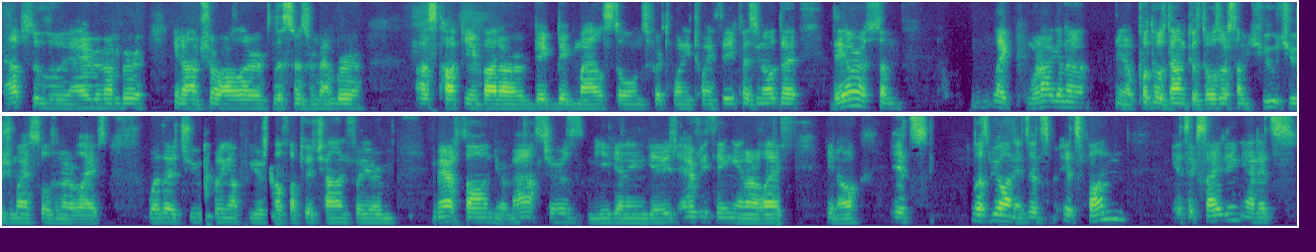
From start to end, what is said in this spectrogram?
Absolutely. I remember, you know, I'm sure all our listeners remember us talking about our big big milestones for 2023 because you know that they are some like we're not gonna you know put those down because those are some huge huge milestones in our lives. Whether it's you putting up yourself up to a challenge for your marathon your masters me getting engaged everything in our life you know it's let's be honest it's it's fun it's exciting and it's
